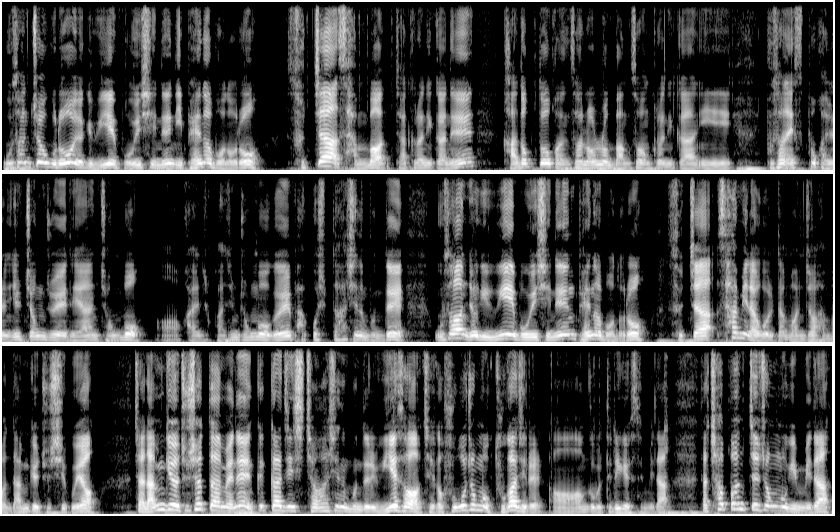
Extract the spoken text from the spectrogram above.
우선적으로 여기 위에 보이시는 이 배너 번호로 숫자 3번. 자, 그러니까는 가덕도 건설 언론 방송 그러니까 이 부산 엑스포 관련 일정주에 대한 정보 어, 관- 관심 종목을 받고 싶다 하시는 분들 우선 여기 위에 보이시는 배너 번호로 숫자 3이라고 일단 먼저 한번 남겨 주시고요. 자, 남겨 주셨다면은 끝까지 시청하시는 분들을 위해서 제가 후보 종목 두 가지를 어, 언급을 드리겠습니다. 자, 첫 번째 종목입니다.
